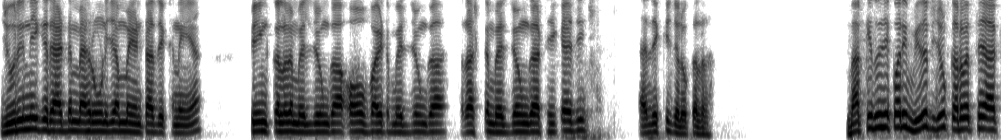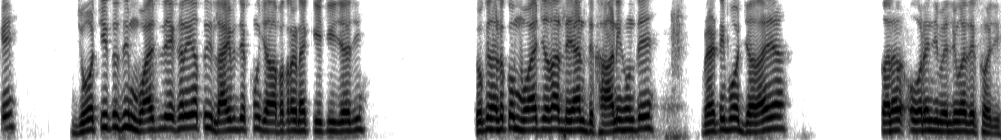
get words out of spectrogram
ਜ਼ਰੂਰੀ ਨਹੀਂ ਕਿ ਰੈੱਡ ਮਹਿਰੂਨ ਜਾਂ ਮੈਜੈਂਟਾ ਦੇਖਣੇ ਆ ਪਿੰਕ ਕਲਰ ਮਿਲ ਜਾਊਗਾ ਆਫ ਵਾਈਟ ਮਿਲ ਜਾਊਗਾ ਰਸਟ ਮਿਲ ਜਾਊਗਾ ਠੀਕ ਹੈ ਜੀ ਇਹ ਦੇਖੀ ਚਲੋ ਕਲਰ ਬਾਕੀ ਤੁਸੀਂ ਇੱਕ ਵਾਰੀ ਵਿਜ਼ਿਟ ਜ਼ਰੂਰ ਕਰੋ ਇੱਥੇ ਆ ਕੇ ਜੋ ਚੀਜ਼ ਤੁਸੀਂ ਮੋਬਾਈਲ 'ਤੇ ਦੇਖ ਰਹੇ ਹੋ ਤੁਸੀਂ ਲਾਈਵ ਦੇਖੋ ਜ਼ਿਆਦਾ ਪਤਾ ਲੱਗਣਾ ਕੀ ਚੀਜ਼ ਹੈ ਜੀ ਕਿਉਂਕਿ ਸਾਡੇ ਕੋਲ ਮੋਬਾਈਲ ਜ਼ਿਆਦਾ ਡਿਜ਼ਾਈਨ ਦਿਖਾ ਨਹੀਂ ਹੁੰਦੇ ਵੈਰਾਈਟੀ ਬਹੁਤ ਜ਼ਿਆਦਾ ਆ ਕਲਰ orange ਮਿਲ ਜਾਊਗਾ ਦੇਖੋ ਜੀ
